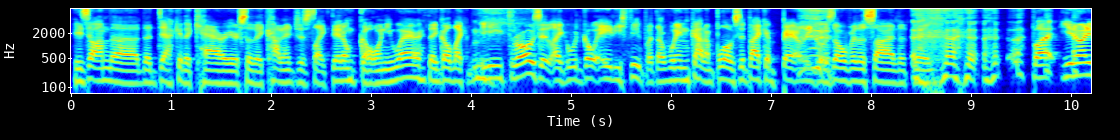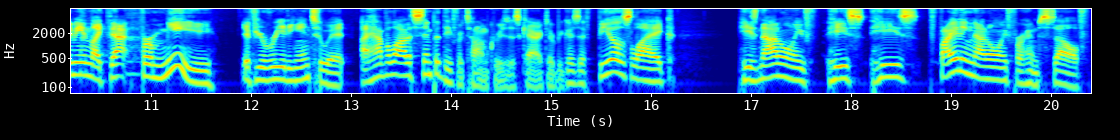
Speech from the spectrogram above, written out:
He's on the the deck of the carrier, so they kind of just like they don't go anywhere. They go like he throws it like it would go eighty feet, but the wind kind of blows it back. It barely goes over the side of the thing. but you know what I mean? Like that for me. If you're reading into it, I have a lot of sympathy for Tom Cruise's character because it feels like he's not only he's he's fighting not only for himself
